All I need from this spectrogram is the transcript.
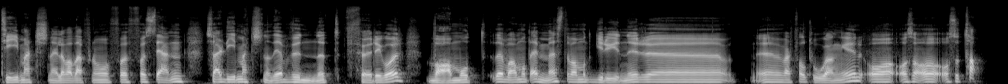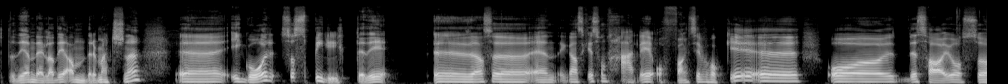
ti matchene eller hva det er for noe for, for Stjernen, så er de matchene de har vunnet før i går, var mot, det var mot MS, det var mot Gryner øh, øh, i hvert fall to ganger, og, og så, og, så tapte de en del av de andre matchene. Uh, I går så spilte de altså en ganske sånn herlig offensiv hockey, eh, og det sa jo også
